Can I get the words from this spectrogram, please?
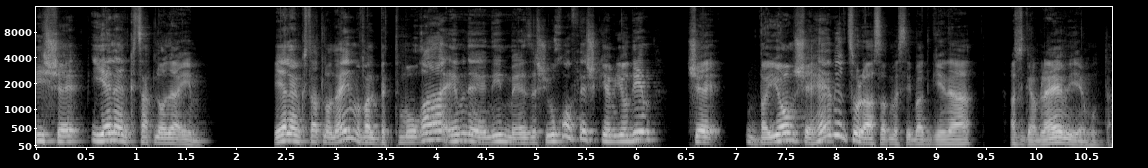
היא שיהיה להם קצת לא נעים. יהיה להם קצת לא נעים אבל בתמורה הם נהנים מאיזשהו חופש כי הם יודעים שביום שהם ירצו לעשות מסיבת גינה אז גם להם יהיה מותר.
